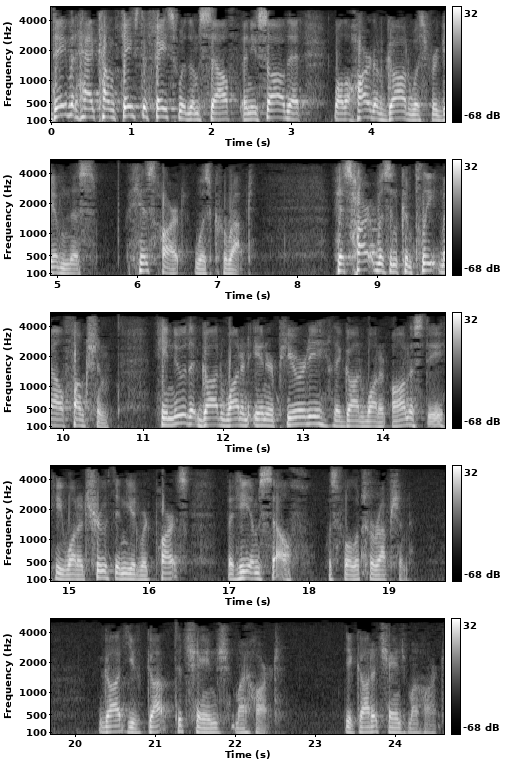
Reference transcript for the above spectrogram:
David had come face to face with himself and he saw that while the heart of God was forgiveness, his heart was corrupt. His heart was in complete malfunction. He knew that God wanted inner purity, that God wanted honesty, He wanted truth in the inward parts, but He Himself was full of corruption. God, you've got to change my heart. You've got to change my heart.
